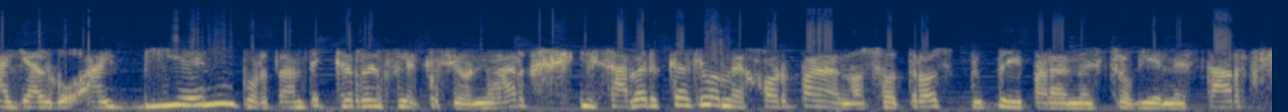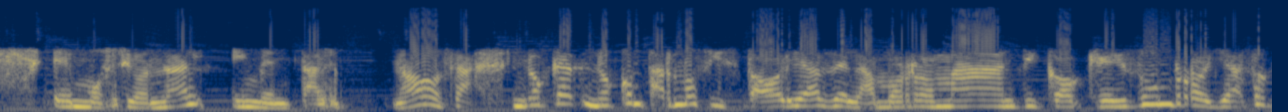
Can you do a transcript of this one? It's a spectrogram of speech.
hay algo, hay bien importante que reflexionar y saber qué es lo mejor para nosotros y para nuestro bienestar emocional y mental. ¿no? O sea, no, no contarnos historias del amor romántico, que es un rollazo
